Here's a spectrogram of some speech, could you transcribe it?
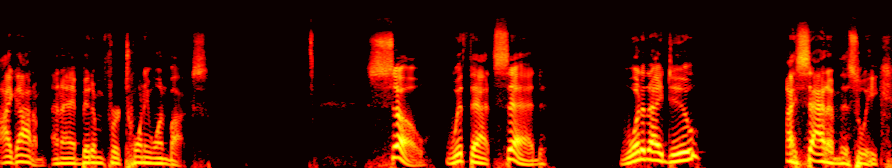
I got him, and I bid him for twenty one bucks. So, with that said, what did I do? I sat him this week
